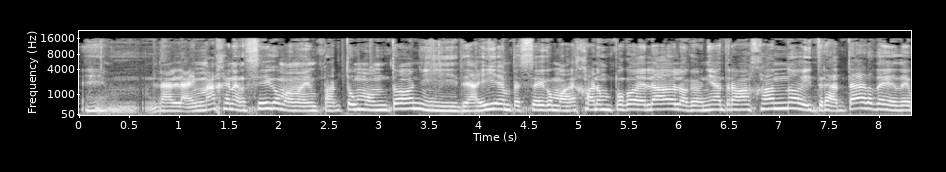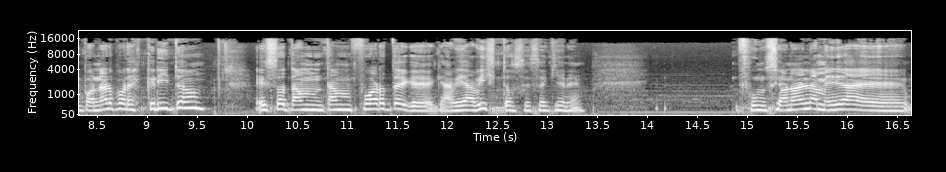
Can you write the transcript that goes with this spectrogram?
Em, la, imagen en sí como me impactó un montón y de ahí empecé como a dejar un poco de lado lo que venía trabajando y tratar de, de poner por escrito eso tan, tan fuerte que, que, había visto, si se quiere. Funcionó en la medida de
